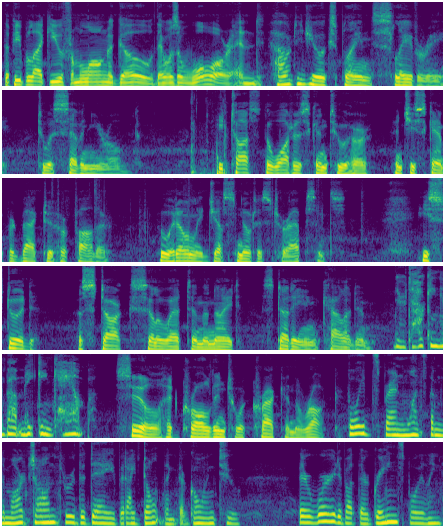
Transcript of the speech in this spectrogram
The people like you from long ago. There was a war, and How did you explain slavery to a seven year old? He tossed the water skin to her, and she scampered back to her father, who had only just noticed her absence. He stood, a stark silhouette in the night, studying Kaladin. They're talking about making camp. Syl had crawled into a crack in the rock. Voidspren wants them to march on through the day, but I don't think they're going to. They're worried about their grain spoiling.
